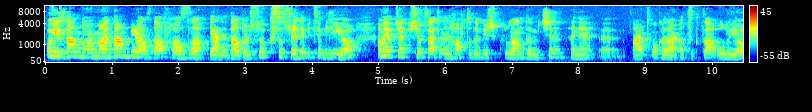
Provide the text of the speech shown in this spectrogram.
O yüzden normalden biraz daha fazla yani daha doğrusu kısa sürede bitebiliyor. Ama yapacak bir şey yok zaten hani haftada bir kullandığım için hani e, artık o kadar atıkta oluyor.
